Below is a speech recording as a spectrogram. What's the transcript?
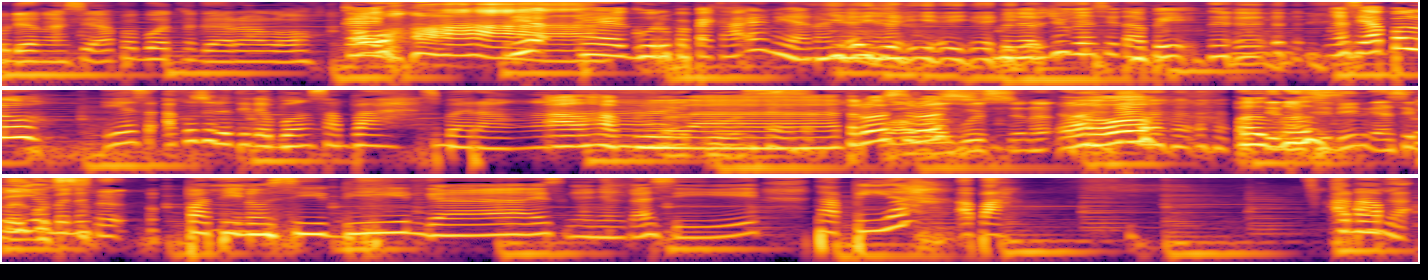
Udah ngasih apa buat negara lo? Kayak Wah. dia kayak guru PPKN ya nanya. Iya, iya, iya, iya. Bener juga sih tapi ngasih apa lu? Iya, aku sudah tidak buang sampah sembarangan. Alhamdulillah. Terus Wow, terus. bagus. Oh, Patinosidin nggak sih Iya bagus? bener. Patinosidin guys, nggak nyangka sih. Tapi ya Apa? kenapa? enggak?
